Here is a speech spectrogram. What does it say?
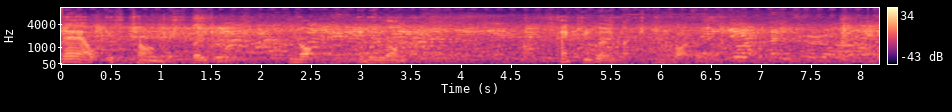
Now is the time to speak, not any longer. Thank you very much and bye for now.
